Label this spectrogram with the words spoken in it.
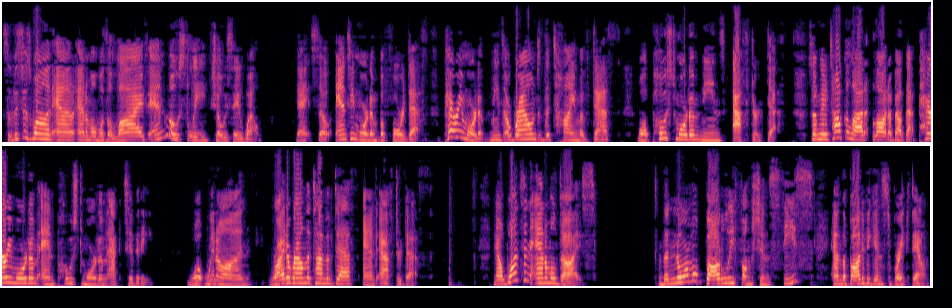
So this is while an animal was alive and mostly, shall we say, well. Okay, so antemortem before death. Perimortem means around the time of death, while postmortem means after death. So I'm going to talk a lot, a lot about that perimortem and postmortem activity. What went on right around the time of death and after death. Now, once an animal dies, the normal bodily functions cease and the body begins to break down.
